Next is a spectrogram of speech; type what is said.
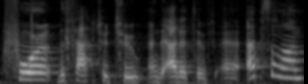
for the factor 2 and the additive uh, epsilon.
